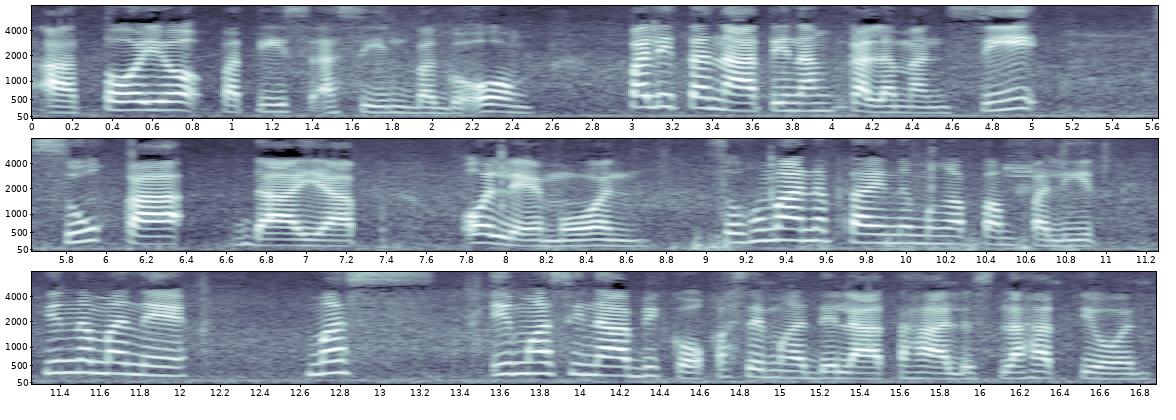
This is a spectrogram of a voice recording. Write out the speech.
ah, toyo, patis, asin, bagoong. Palitan natin ng kalamansi, suka, dayap, o lemon. So, humanap tayo ng mga pampalit. Yun naman eh, mas, yung mga sinabi ko, kasi mga delata halos lahat yon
